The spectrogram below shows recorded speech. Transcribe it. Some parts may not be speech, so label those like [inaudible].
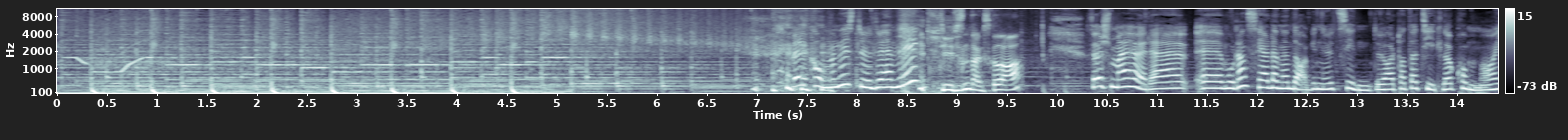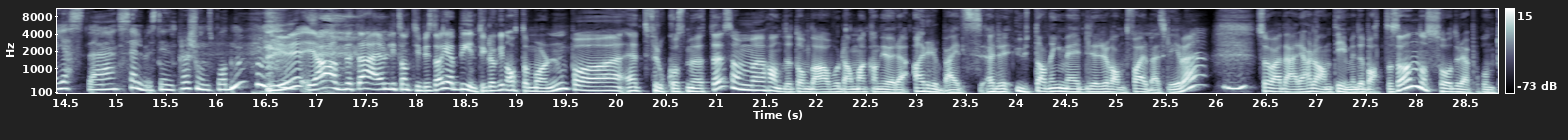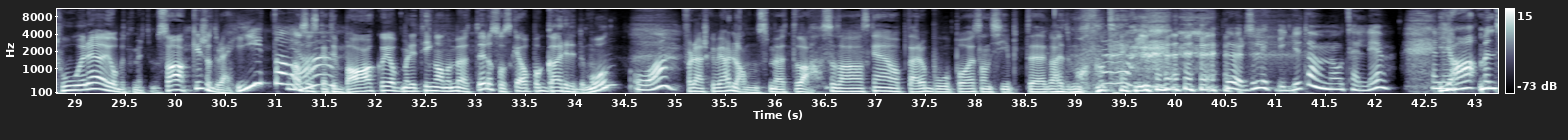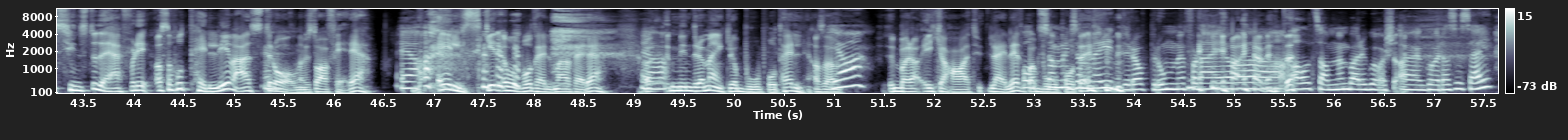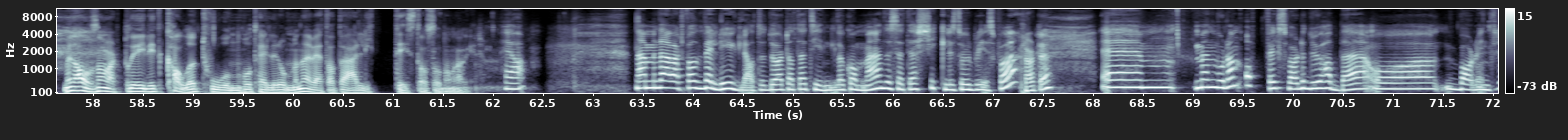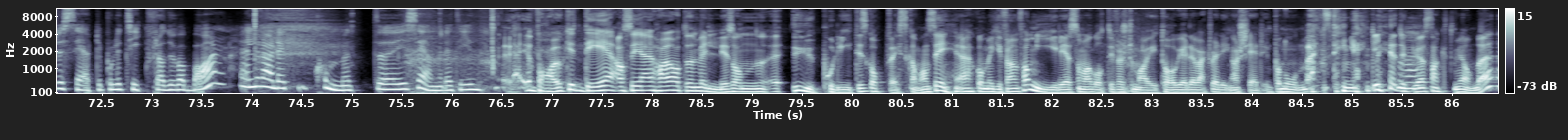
Velkommen i studio, Henrik. Tusen takk skal du ha. Først må jeg høre, eh, Hvordan ser denne dagen ut siden du har tatt deg tid til å komme og gjeste selveste Inspirasjonsboden? Ja, dette er jo en litt sånn typisk dag. Jeg begynte klokken åtte om morgenen på et frokostmøte som handlet om da hvordan man kan gjøre arbeids, eller utdanning mer relevant for arbeidslivet. Så var jeg der i halvannen time i debatt og sånn, og så dro jeg på kontoret, og jobbet med noen saker, så dro jeg hit, da, og så skal jeg tilbake og jobbe med de ting andre møter, og så skal jeg opp på Gardermoen. Åh. For der skal vi ha landsmøte, da. Så da skal jeg opp der og bo på et sånn kjipt eh, Gardermoen-hotell. [laughs] Det høres jo litt digg ut da, med hotelliv. Eller- Ja, men syns du det? Fordi altså, hotelliv er strålende hvis du har ferie. Ja. Jeg elsker å bo på hotell med ferie. Ja. Min drøm er egentlig å bo på hotell. Altså, Ja. Bare ikke ha et leilighet, Folk bare som bo på liksom hotell. rydder opp rommet for [laughs] deg, og alt sammen bare går, eh, går av seg selv. Men alle som har vært på de litt kalde Thon-hotellrommene, vet at det er litt trist også noen ganger. Ja. Nei, men Det er i hvert fall veldig hyggelig at du har tatt deg tiden til å komme. Det setter jeg skikkelig stor pris på. Klart det. Um, men hvordan oppvekst var det du hadde, og var du interessert i politikk fra du var barn? Eller er det kommet i senere tid? Jeg var jo ikke det. Altså, jeg har jo hatt en veldig sånn eh, upolitisk oppvekst, kan man si. Jeg kommer ikke fra en familie som har gått i 1. mai-tog eller vært veldig engasjert på noen [laughs] verdens ting, egentlig. Jeg tror ikke vi har snakket mye om det.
